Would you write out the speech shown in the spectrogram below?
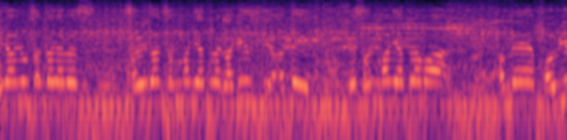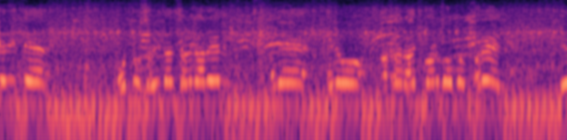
એના અનુસંધાને અમે સંવિધાન સન્માન યાત્રા કાઢી હતી એ સન્માન યાત્રામાં અમે ભવ્ય રીતે મોટું સંવિધાન શણગારેલ અને એનો આખા રાજમાર્ગો પર ફરેલ એ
